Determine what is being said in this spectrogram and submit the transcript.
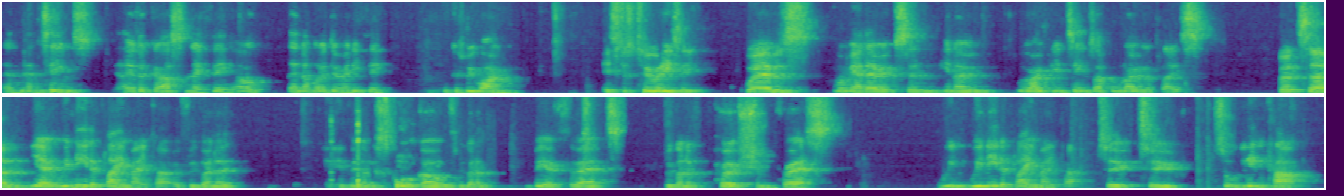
and and teams they look at us and they think, oh, they're not going to do anything because we won't. It's just too easy. Whereas when we had Eriksen, you know, we were opening teams up all over the place. But um, yeah, we need a playmaker if we're going to if we're going to score goals. We're going to be a threat. We're going to push and press. We we need a playmaker to to sort of link up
